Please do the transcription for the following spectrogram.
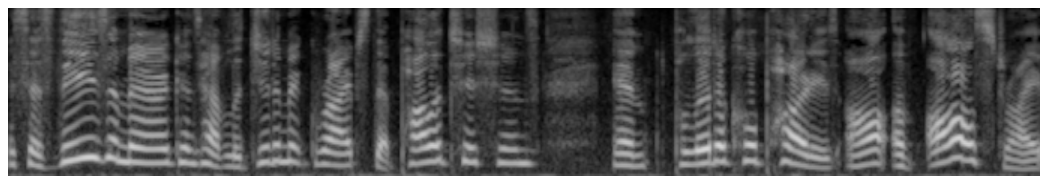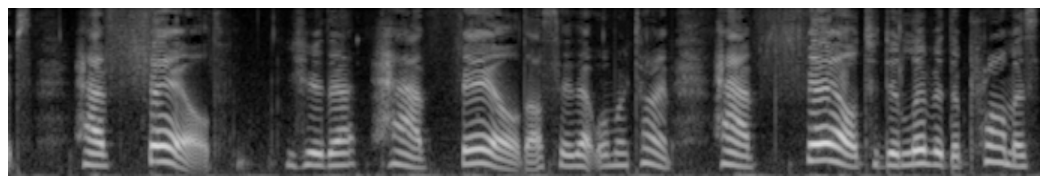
It says these Americans have legitimate gripes that politicians and political parties all of all stripes have failed you hear that? Have failed. I'll say that one more time. Have failed to deliver the promise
